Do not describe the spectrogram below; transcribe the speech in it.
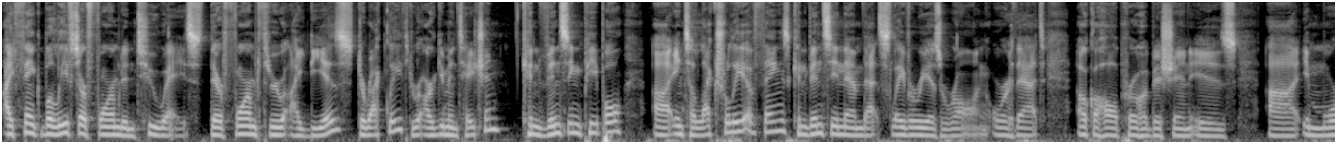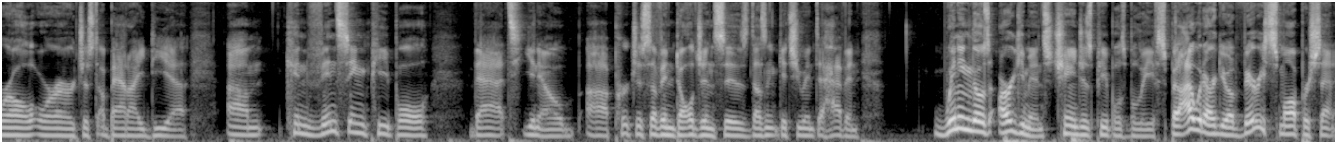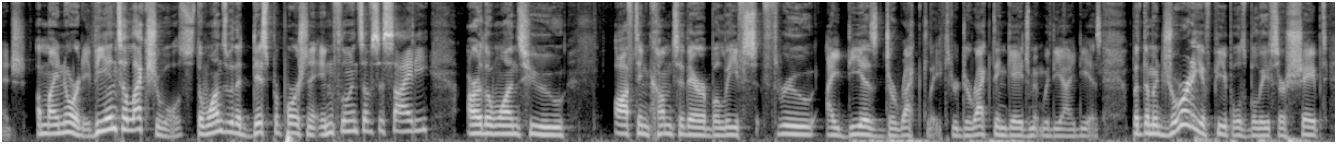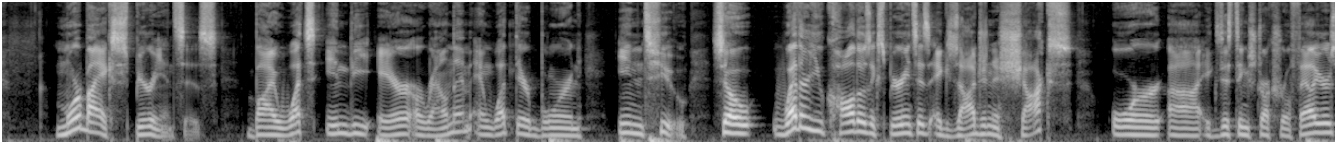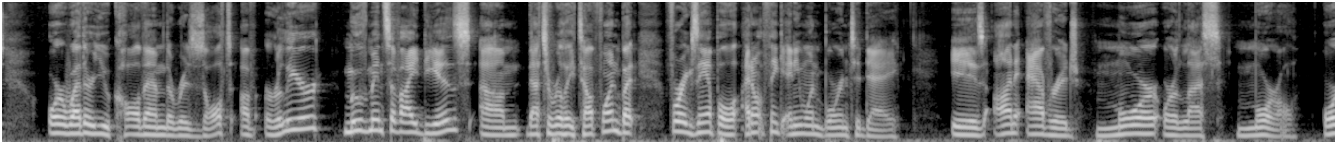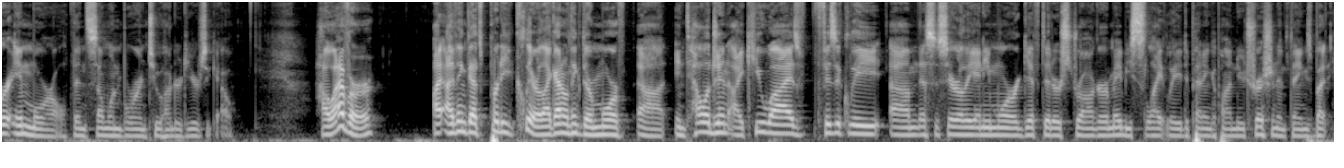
I think beliefs are formed in two ways. They're formed through ideas directly, through argumentation, convincing people uh, intellectually of things, convincing them that slavery is wrong or that alcohol prohibition is uh, immoral or just a bad idea. Um, convincing people that you know uh, purchase of indulgences doesn't get you into heaven winning those arguments changes people's beliefs but i would argue a very small percentage a minority the intellectuals the ones with a disproportionate influence of society are the ones who often come to their beliefs through ideas directly through direct engagement with the ideas but the majority of people's beliefs are shaped more by experiences by what's in the air around them and what they're born into. So, whether you call those experiences exogenous shocks or uh, existing structural failures, or whether you call them the result of earlier movements of ideas, um, that's a really tough one. But for example, I don't think anyone born today is on average more or less moral or immoral than someone born 200 years ago. However, I, I think that's pretty clear. Like, I don't think they're more uh, intelligent, IQ wise, physically um, necessarily any more gifted or stronger, maybe slightly depending upon nutrition and things, but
